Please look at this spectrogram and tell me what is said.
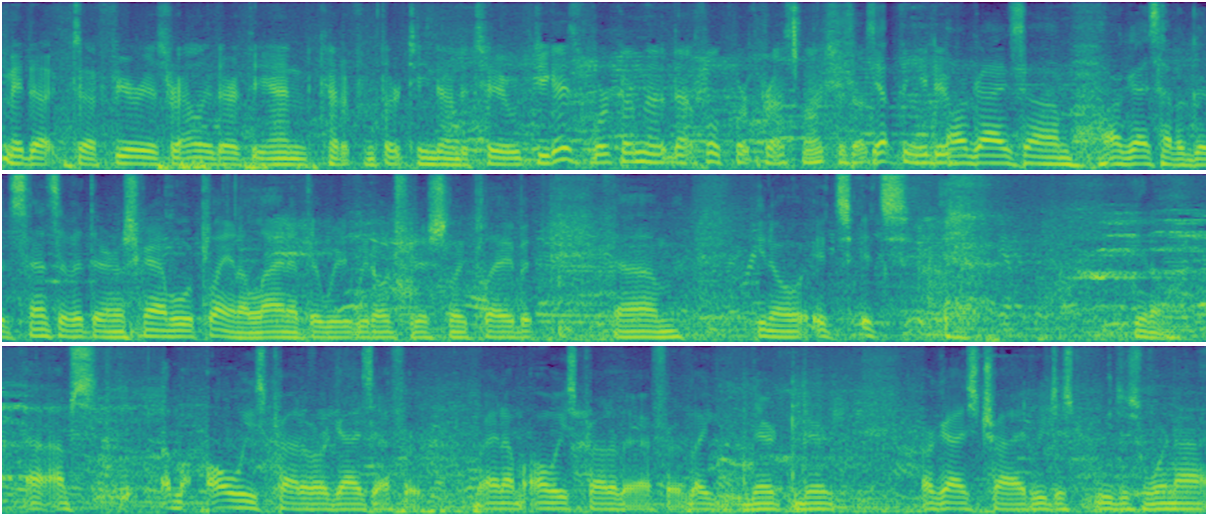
made that uh, furious rally there at the end, cut it from 13 down to two. Do you guys work on the, that full court press much? Is that yep. something you do? Our guys, um, our guys have a good sense of it. They're in a scramble. We're playing a lineup that we, we don't traditionally play, but. Um, you know, it's it's you know, uh, I'm I'm always proud of our guys' effort, right? I'm always proud of their effort. Like they're they're our guys tried. We just we just were not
